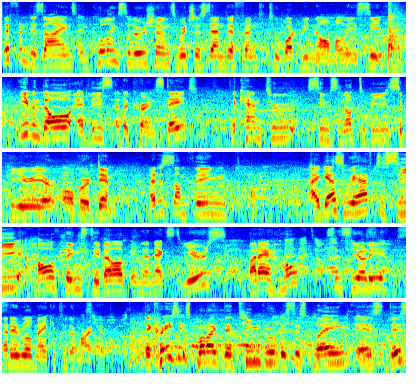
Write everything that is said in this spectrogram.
different designs and cooling solutions, which is then different to what we normally see. Even though, at least at the current state, the CAMM2 seems not to be superior over DIMM. That is something I guess we have to see how things develop in the next years, but I hope sincerely that it will make it to the market. The craziest product that Team Group is displaying is this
